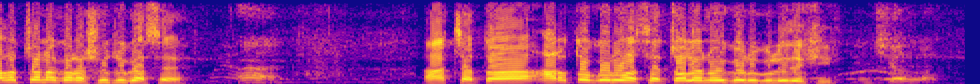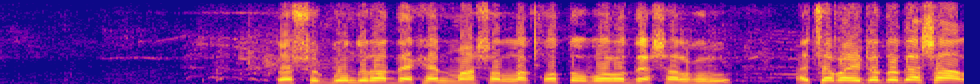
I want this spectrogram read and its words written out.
আলোচনা করার সুযোগ আছে। হ্যাঁ আচ্ছা তো আরও তো গরু আছে চলেন ওই গরুগুলি দেখি। দর্শক বন্ধুরা দেখেন মাশাল্লাহ কত বড় দেশাল গরু। আচ্ছা ভাই এটা তো দেশাল।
